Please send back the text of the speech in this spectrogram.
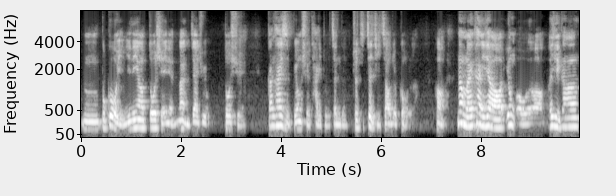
嗯不过瘾，一定要多学一点，那你再去多学。刚开始不用学太多，真的就这几招就够了。好，那我们来看一下哦，用偶尔哦，而且刚刚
